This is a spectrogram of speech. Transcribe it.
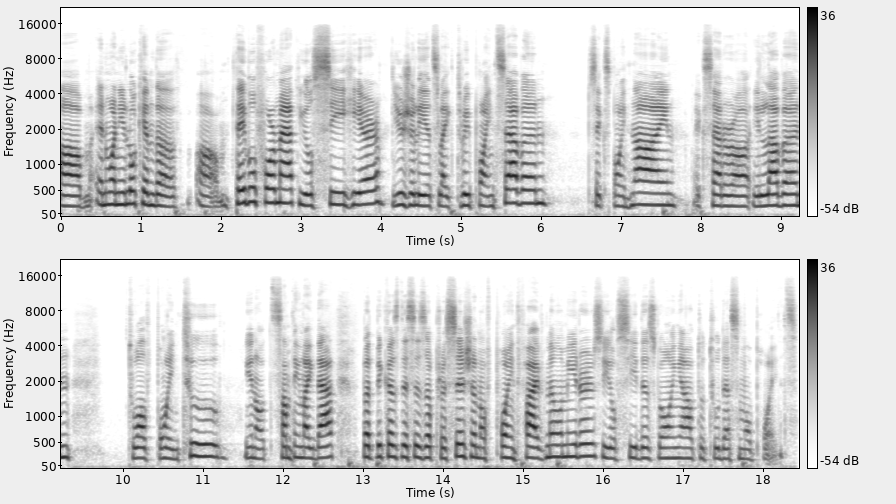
Um, and when you look in the um, table format, you'll see here, usually it's like 3.7, 6.9, etc., 11, 12.2, you know, something like that. But because this is a precision of 0.5 millimeters, you'll see this going out to two decimal points.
